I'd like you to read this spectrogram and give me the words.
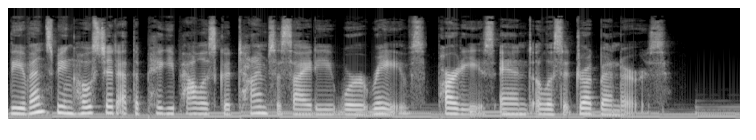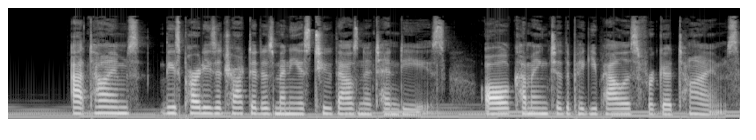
the events being hosted at the Piggy Palace Good Time Society were raves, parties, and illicit drug benders. At times, these parties attracted as many as 2,000 attendees, all coming to the Piggy Palace for good times,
